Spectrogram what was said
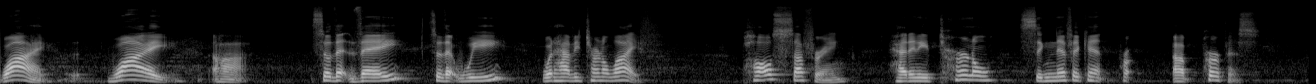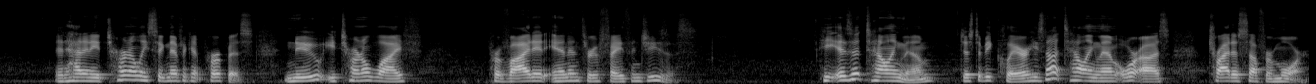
Why? Why? Uh, so that they, so that we would have eternal life. Paul's suffering had an eternal, significant uh, purpose. It had an eternally significant purpose. New eternal life provided in and through faith in Jesus. He isn't telling them, just to be clear, he's not telling them or us, try to suffer more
